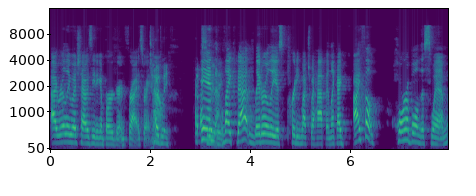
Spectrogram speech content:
I really wish I was eating a burger and fries right totally. now? Totally. And like that literally is pretty much what happened. Like I, I felt horrible in the swim.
